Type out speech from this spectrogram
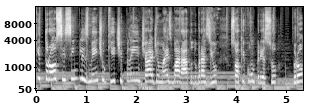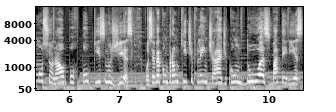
que trouxe simplesmente o kit Play and Charge mais barato do Brasil, só que com preço promocional por pouquíssimos dias. Você vai comprar um kit Play Charge com duas baterias,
